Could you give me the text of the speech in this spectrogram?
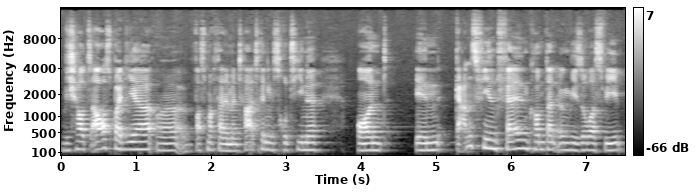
wie schaut's aus bei dir? Äh, was macht deine Mentaltrainingsroutine? Und in ganz vielen Fällen kommt dann irgendwie sowas wie,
